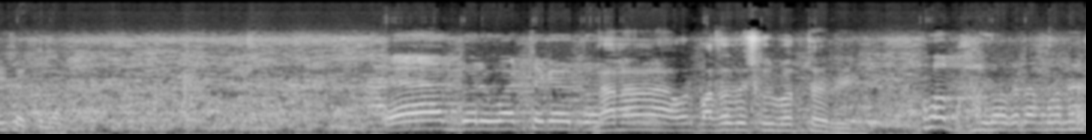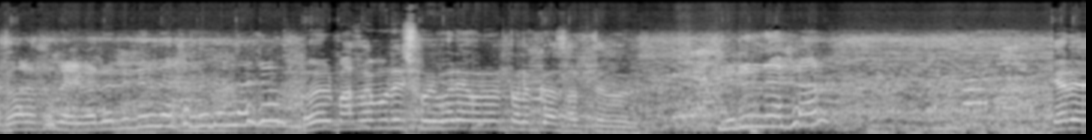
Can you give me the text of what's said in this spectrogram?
এই তো তোলা। এক ধরে ওয়ার্ড থেকে না না না ওর পাশাতে শুই পড়তে হবে। ও ভালো কথা মনে হয় ঘরে চলে এবার। নিডিল নেশন নিডিল নেশন ওর পাশার মধ্যে শুই পড়ে ওর টয়লেট কাজ করতে হবে। নিডিল নেশন কে রে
